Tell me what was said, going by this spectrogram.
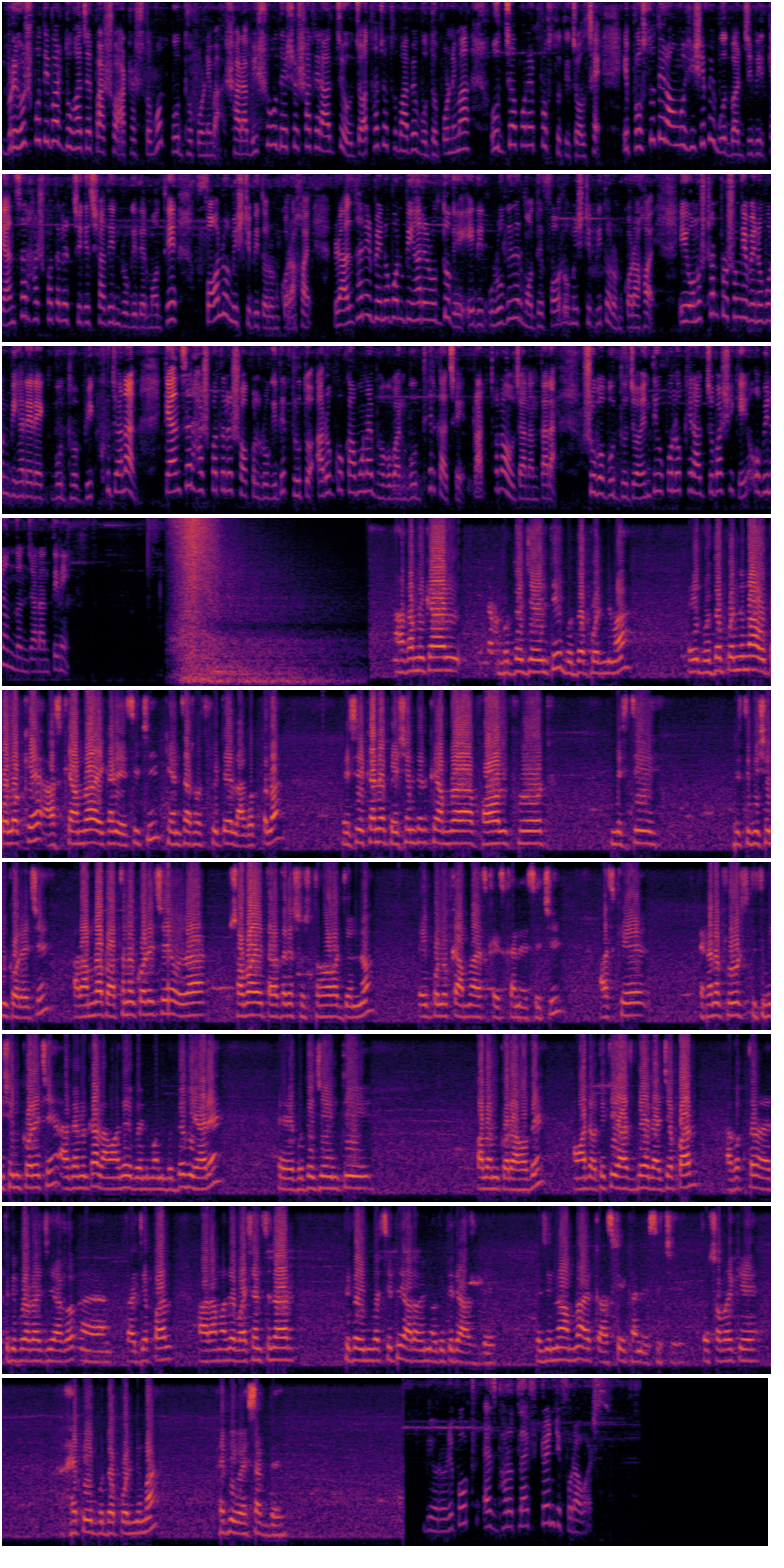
বৃহস্পতিবার দু হাজার পাঁচশো আঠাশতম বুদ্ধ পূর্ণিমা সারা বিশ্ব ও দেশের সাথে রাজ্যেও যথাযথভাবে বুদ্ধ পূর্ণিমা উদযাপনের প্রস্তুতি চলছে। এই প্রস্তুতির অঙ্গ হিসেবে বুধবার জিবির ক্যান্সার হাসপাতালের চিকিৎসাধীন রোগীদের মধ্যে ফল ও মিষ্টি বিতরণ করা হয়। রাজধানীর বেনুবন বিহারের উদ্যোগে এদিন রোগীদের মধ্যে ফল ও মিষ্টি বিতরণ করা হয়। এই অনুষ্ঠান প্রসঙ্গে বেনুবন বিহারের এক বুদ্ধ ভিক্ষু জানান, ক্যান্সার হাসপাতালের সকল রোগীদের দ্রুত আরোগ্য কামনায় ভগবান বুদ্ধের কাছে প্রার্থনাও জানান তারা। শুভ বুদ্ধ জয়ন্তী উপলক্ষে রাজ্যবাসীকে অভিনন্দন জানান তিনি। আগামীকাল বুদ্ধ জয়ন্তী, বুদ্ধ পূর্ণিমা। এই বুদ্ধ পূর্ণিমা উপলক্ষে আজকে আমরা এখানে এসেছি ক্যান্সার হসপিটাল আগরতলা। এসে এখানে পেশেন্টদেরকে আমরা ফল, ফ্রুট, মিষ্টি ডিস্ট্রিবিউশন করেছে। আর আমরা প্রার্থনা করেছে ওরা সবাই তাড়াতাড়ি সুস্থ হওয়ার জন্য। এই উপলক্ষে আমরা আজকে এখানে এসেছি। আজকে এখানে ফ্রুটস ডিস্ট্রিবিউশন করেছে। আগামীকাল আমাদের বৃন্দাবন বুদ্ধ বিহারে বুদ্ধ জয়ন্তী পালন করা হবে। আমাদের অতিথি আসবে রাজ্যপাল আগরতলা ত্রিপুরা রাজ্যে রাজ্যপাল আর আমাদের ভাইস চ্যান্সেলর, ত্রিপুরা ইউনিভার্সিটি আর অন্য অতিথিরা আসবে। এই জন্য আমরা আজকে এখানে এসেছি। তো সবাইকে happy Buddha Purnima happy Vesak day bureau report S Bharat life twenty four hours.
